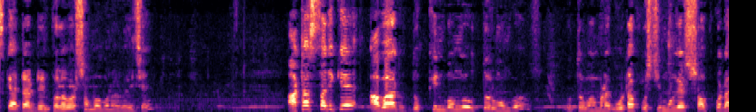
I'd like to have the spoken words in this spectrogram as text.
স্ক্যাটার্ড রেনফল হওয়ার সম্ভাবনা রয়েছে। আঠাশ তারিখে আবার দক্ষিণবঙ্গ, উত্তরবঙ্গ উত্তরবঙ্গ মানে গোটা পশ্চিমবঙ্গের সবকটা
